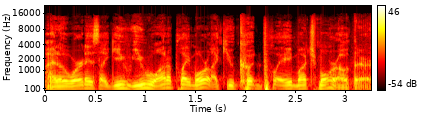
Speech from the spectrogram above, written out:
I know the word is like you, you want to play more. Like you could play much more out there.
